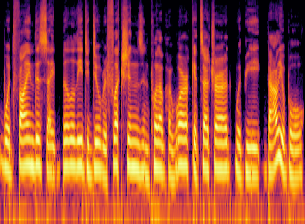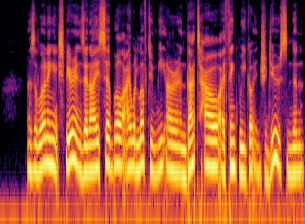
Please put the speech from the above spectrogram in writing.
would find this ability to do reflections and put up her work etc would be valuable as a learning experience. And I said, well, I would love to meet her. And that's how I think we got introduced. And then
